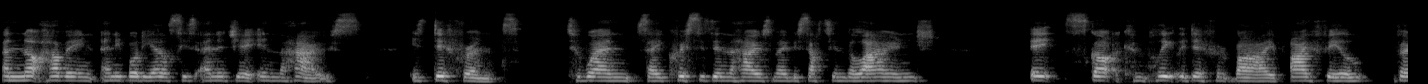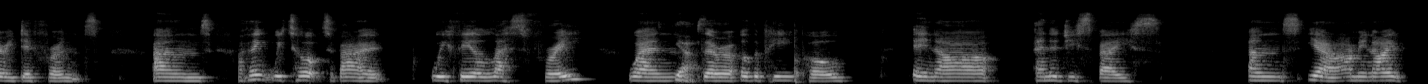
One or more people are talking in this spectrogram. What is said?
and not having anybody else's energy in the house is different to when, say, Chris is in the house, maybe sat in the lounge. It's got a completely different vibe. I feel very different. And I think we talked about we feel less free when there are other people in our energy space. And yeah, I mean, I've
